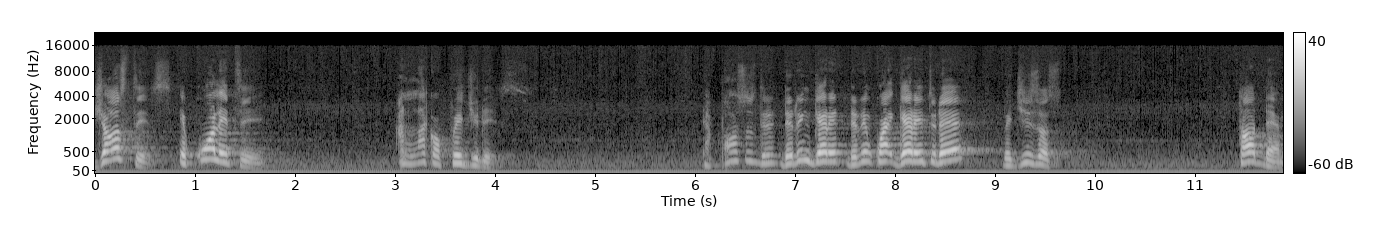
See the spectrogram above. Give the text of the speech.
justice, equality, and lack of prejudice. The apostles, they, didn't get it, they didn't quite get it today, but Jesus taught them,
